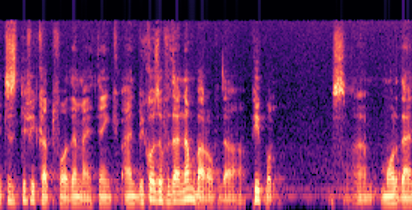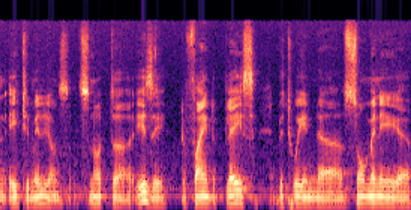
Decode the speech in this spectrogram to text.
it is difficult for them, I think, and because of the number of the people. It's, uh, more than 80 millions. It's not uh, easy to find a place between uh, so many uh,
